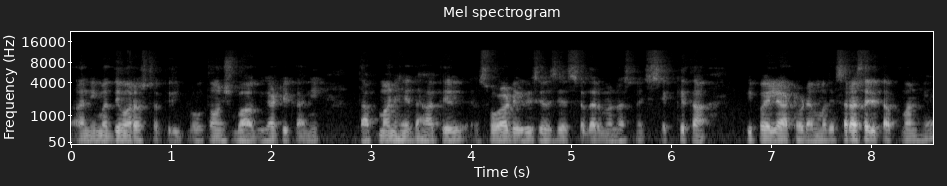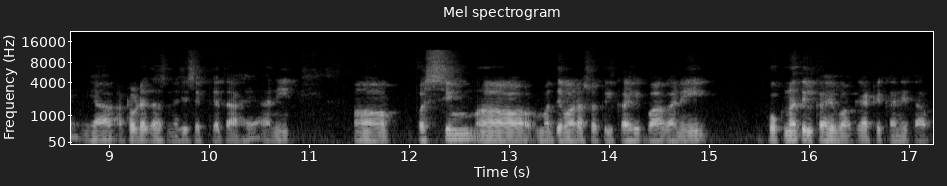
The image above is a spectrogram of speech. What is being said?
आणि मध्य महाराष्ट्रातील बहुतांश भाग या ठिकाणी तापमान हे दहा ते 16 डिग्री सेल्सिअसच्या दरम्यान असण्याची शक्यता ही पहिल्या आठवड्यामध्ये सरासरी तापमान हे या आठवड्यात असण्याची शक्यता आहे. आणि पश्चिम मध्य महाराष्ट्रातील काही भाग आणि कोकणातील काही भाग या ठिकाणी ताप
